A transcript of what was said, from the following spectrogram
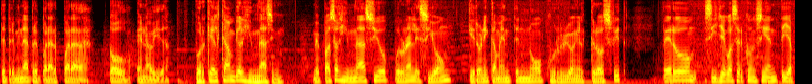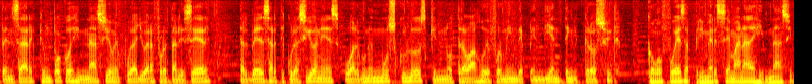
te termina de preparar para todo en la vida. ¿Por qué el cambio al gimnasio? Me paso al gimnasio por una lesión que irónicamente no ocurrió en el CrossFit, pero sí llego a ser consciente y a pensar que un poco de gimnasio me puede ayudar a fortalecer tal vez articulaciones o algunos músculos que no trabajo de forma independiente en el CrossFit. ¿Cómo fue esa primera semana de gimnasio?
